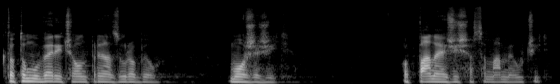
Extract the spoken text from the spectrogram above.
kto tomu verí, čo on pre nás urobil, môže žiť. Od pána Ježiša sa máme učiť.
